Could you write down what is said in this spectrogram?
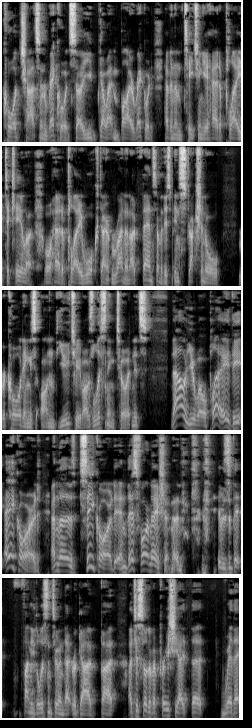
chord charts and records. So you'd go out and buy a record, having them teaching you how to play tequila or how to play walk, don't run. And I found some of this instructional recordings on YouTube. I was listening to it and it's, now you will play the A chord and the C chord in this formation. And it was a bit funny to listen to in that regard, but I just sort of appreciate that whether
